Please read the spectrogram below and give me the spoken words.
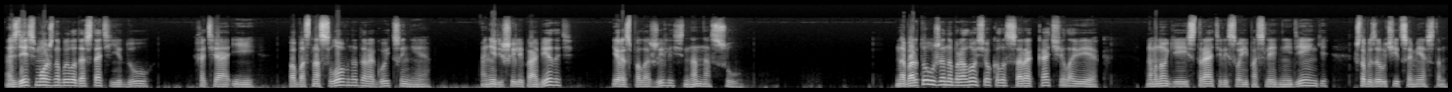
А здесь можно было достать еду, хотя и по баснословно дорогой цене. Они решили пообедать и расположились на носу. На борту уже набралось около сорока человек. Многие истратили свои последние деньги, чтобы заручиться местом.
